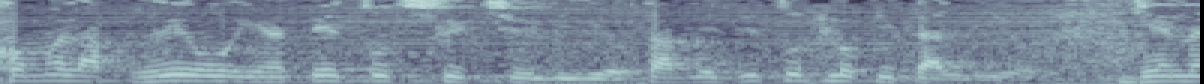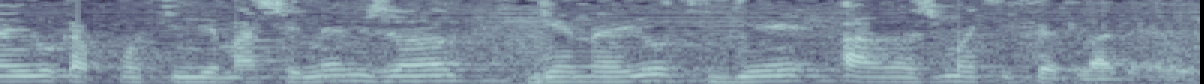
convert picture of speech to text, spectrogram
koman la preoriente tout struktu li yo. Sa vle di tout l'opital li yo. Gen nan yo kap kontine mache menm jan, gen nan yo ki gen aranjman ki fet la den.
